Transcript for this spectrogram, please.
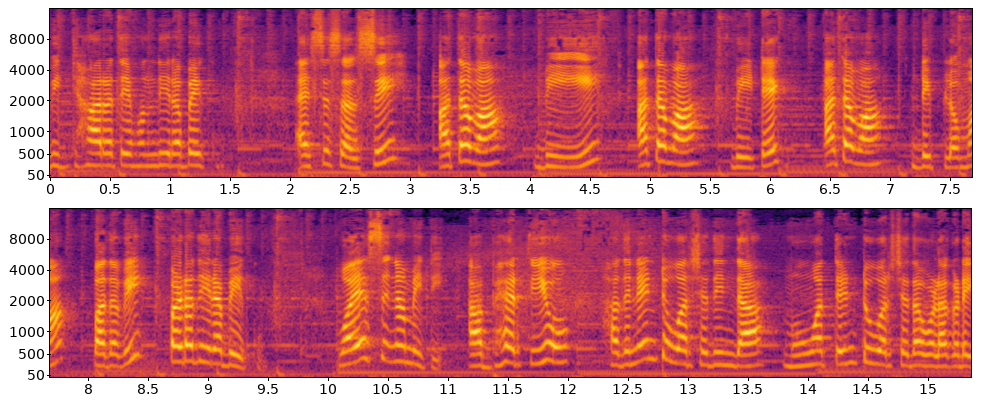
ವಿದ್ಯಾರ್ಹತೆ ಹೊಂದಿರಬೇಕು. ಎಸ್ ಎಸ್ ಎಲ್ ಸಿ ಅಥವಾ ಬಿ ಇ ಅಥವಾ ಬಿ ಟೆಕ್ ಅಥವಾ ಡಿಪ್ಲೊಮಾ ಪದವಿ ಪಡೆದಿರಬೇಕು. ವಯಸ್ಸಿನ ಮಿತಿ, ಅಭ್ಯರ್ಥಿಯು ಹದಿನೆಂಟು ವರ್ಷದಿಂದ ಮೂವತ್ತೆಂಟು ವರ್ಷದ ಒಳಗಡೆ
